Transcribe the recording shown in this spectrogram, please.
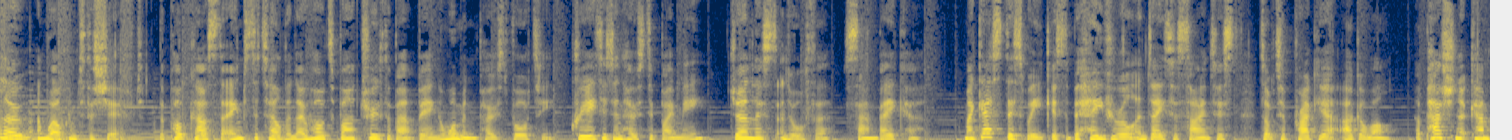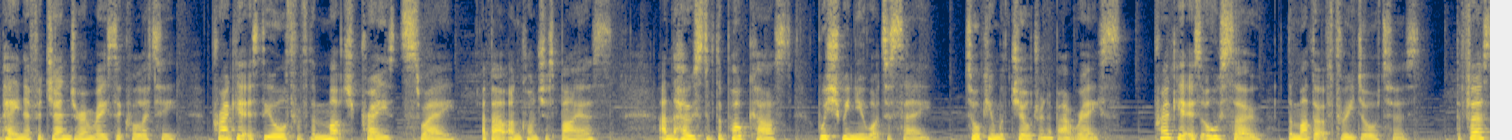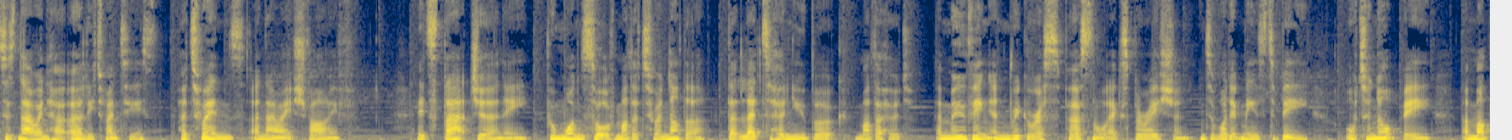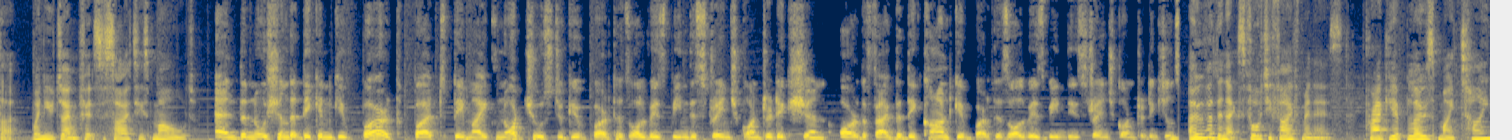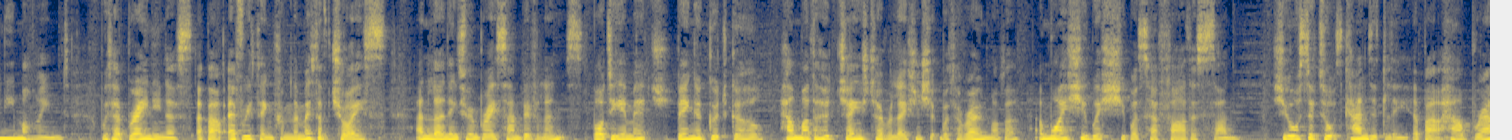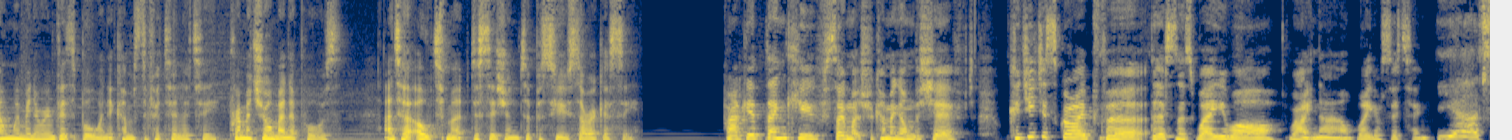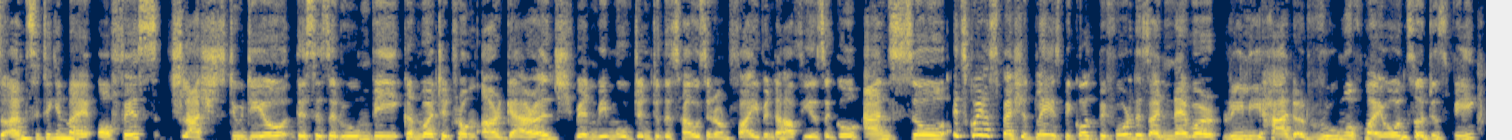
Hello, and welcome to The Shift, the podcast that aims to tell the no holds barred truth about being a woman post 40. Created and hosted by me, journalist and author Sam Baker. My guest this week is the behavioural and data scientist Dr. Pragya Agarwal. A passionate campaigner for gender and race equality, Pragya is the author of the much praised Sway about unconscious bias and the host of the podcast Wish We Knew What to Say, talking with children about race. Pragya is also the mother of three daughters. The first is now in her early 20s, her twins are now age 5. It's that journey, from one sort of mother to another, that led to her new book, Motherhood, a moving and rigorous personal exploration into what it means to be, or to not be, a mother when you don't fit society's mould. And the notion that they can give birth, but they might not choose to give birth, has always been this strange contradiction, or the fact that they can't give birth has always been these strange contradictions. Over the next 45 minutes, Pragya blows my tiny mind with her braininess about everything from the myth of choice and learning to embrace ambivalence, body image, being a good girl, how motherhood changed her relationship with her own mother, and why she wished she was her father's son. She also talks candidly about how brown women are invisible when it comes to fertility, premature menopause, and her ultimate decision to pursue surrogacy. Pragya, thank you so much for coming on the shift. Could you describe for the listeners where you are right now, where you're sitting? Yeah, so I'm sitting in my office slash studio. This is a room we converted from our garage when we moved into this house around five and a half years ago. And so it's quite a special place because before this, I never really had a room of my own, so to speak.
